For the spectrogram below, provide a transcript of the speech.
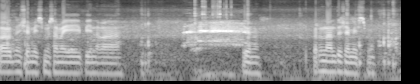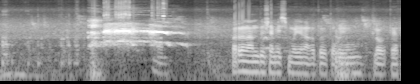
Para doon siya mismo sa may pinaka yun o. Para nandun siya mismo. Yan. Para nandun siya mismo yung nakatutok yung floater.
